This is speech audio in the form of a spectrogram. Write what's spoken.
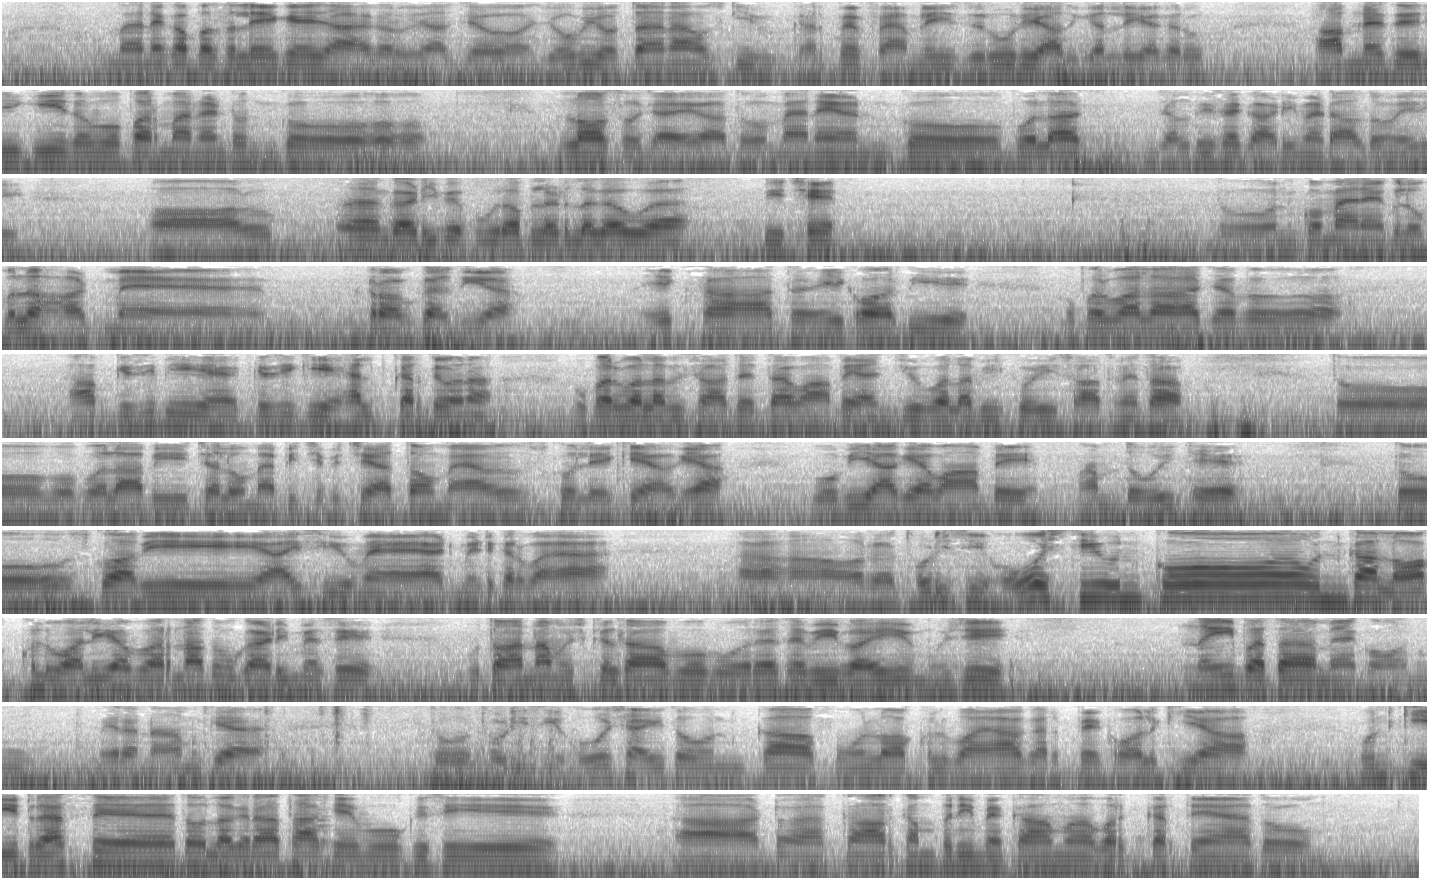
मैंने कहा, बस लेके जाया करो यार। जो जो भी होता है ना, उसकी घर पे फैमिली ज़रूर याद कर लिया करो। आपने देरी की तो वो परमानेंट उनको लॉस हो जाएगा। तो मैंने उनको बोला, जल्दी से गाड़ी में डाल दो मेरी। और गाड़ी पे पूरा ब्लड लगा हुआ है पीछे। तो उनको मैंने ग्लोबल हार्ट में ड्रॉप कर दिया। एक साथ, एक और भी ऊपर वाला जब, आप किसी भी, किसी की हेल्प करते हो ना, ऊपर वाला भी साथ देता है, वहाँ पे एनजीओ वाला भी कोई साथ में था। तो वो बोला, अभी चलो, मैं पीछे पीछे आता हूँ, मैं उसको लेके आ गया। वो भी आ गया वहाँ पे, हम दो ही थे। तो उसको अभी आईसीयू में एडमिट करवाया। और थोड़ी सी होश थी उनको, उनका लॉक खुलवा लिया, वरना तो गाड़ी में से उतारना मुश्किल था। वो बोल रहे थे भी भाई, मुझे नहीं पता मैं कौन हूँ, मेरा नाम क्या है? तो थोड़ी सी होश आई तो उनका फ़ोन लॉक खुलवाया, घर पे कॉल किया। उनकी ड्रेस से तो लग रहा था कि वो किसी आ, कार कंपनी में काम वर्क करते हैं तो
